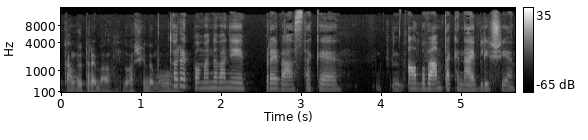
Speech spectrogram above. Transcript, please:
kam ju treba, do vašich domov? Ktoré pomenovanie je pre vás také, alebo vám také najbližšie?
